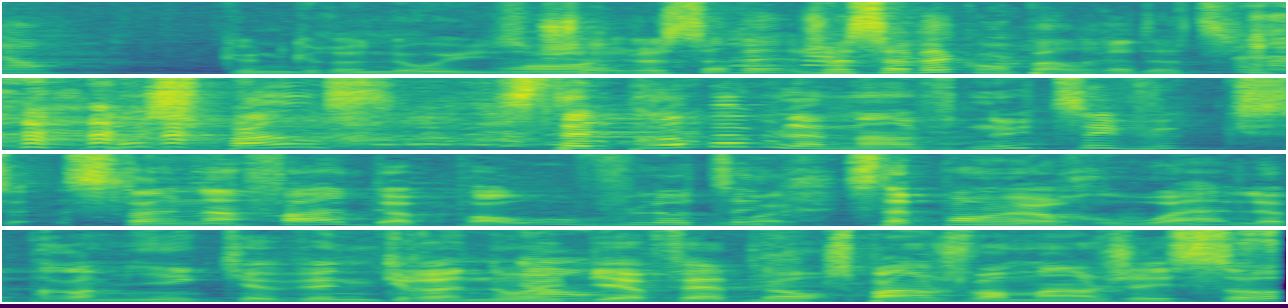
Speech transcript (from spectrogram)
Non. Qu'une grenouille. Je- Ouais. Je, savais, je savais qu'on parlerait de ça. Moi, je pense c'était probablement venu, tu sais, vu que c'est- une affaire de pauvre, là, tu sais. Ouais. C'était pas un roi, le premier, qui a vu une grenouille et a fait Non. Je pense que je vais manger ça.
